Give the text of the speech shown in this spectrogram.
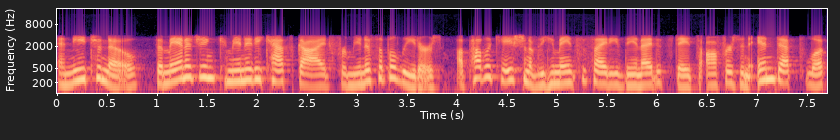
and need to know, the Managing Community Cats Guide for Municipal Leaders, a publication of the Humane Society of the United States, offers an in depth look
